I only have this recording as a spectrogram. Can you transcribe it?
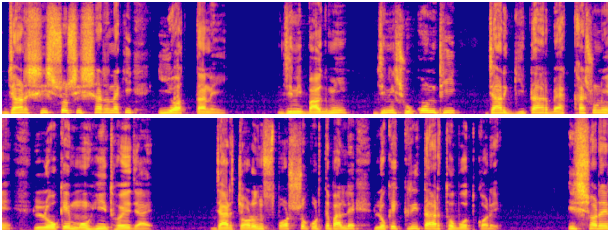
যার শিষ্য শিষ্যারা নাকি ইয়ত্তা নেই। যিনি বাগ্মী, যিনি সুকণ্ঠী, যার গীতার ব্যাখ্যা শুনে লোকে মোহিত হয়ে যায়। যার চরণ স্পর্শ করতে পারলে লোকে কৃতার্থ বোধ করে। ঈশ্বরের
